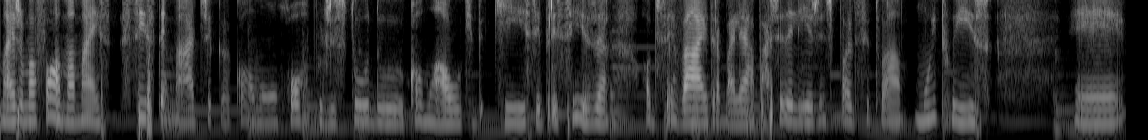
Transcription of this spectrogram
mas de uma forma mais sistemática, como um corpo de estudo, como algo que, que se precisa observar e trabalhar. A partir dali a gente pode situar muito isso é,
